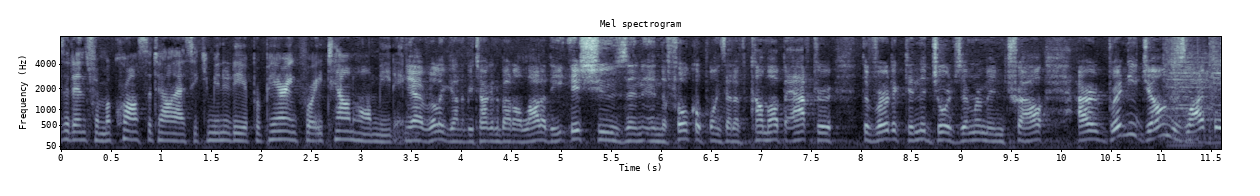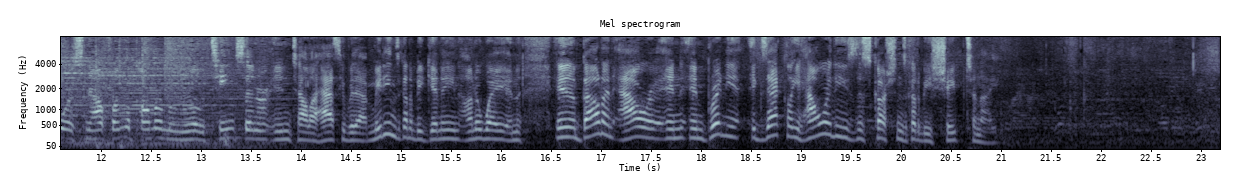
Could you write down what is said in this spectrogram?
Residents from across the Tallahassee community are preparing for a town hall meeting. Yeah, really going to be talking about a lot of the issues and, and, the focal points that have come up after the verdict in the George Zimmerman trial. Our Brittany Jones is live for us now from the Palmer Munroe Teen Center in Tallahassee, where that meeting is going to be getting underway in, in about an hour. And, and Brittany, exactly how are these discussions going to be shaped tonight?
